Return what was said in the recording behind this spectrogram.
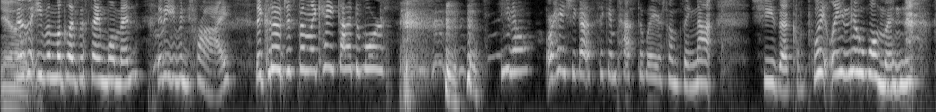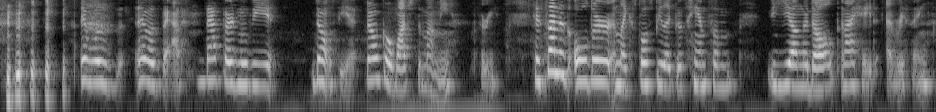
Yeah, that Doesn't even look like the same woman. They didn't even try. They could have just been like, "Hey, got a divorce," you know, or "Hey, she got sick and passed away" or something. Not, she's a completely new woman. it was it was bad. That third movie, don't see it. Don't go watch The Mummy three. His son is older and like supposed to be like this handsome young adult, and I hate everything.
